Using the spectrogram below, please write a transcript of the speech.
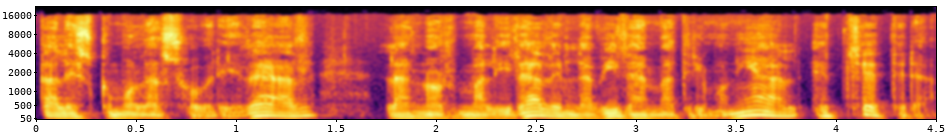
tales como la sobriedad, la normalidad en la vida matrimonial, etc.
